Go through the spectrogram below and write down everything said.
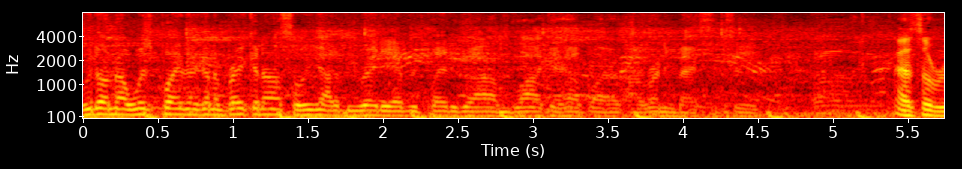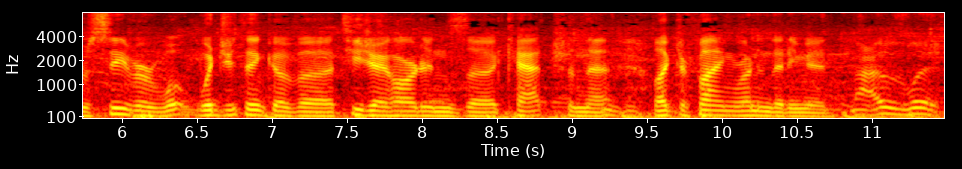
we don't know which play they're going to break it on. So we got to be ready every play to go out and block and help our, our running backs succeed. As a receiver, what would you think of uh, T.J. Harden's uh, catch and that electrifying running that he made? Nah, it was lit.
